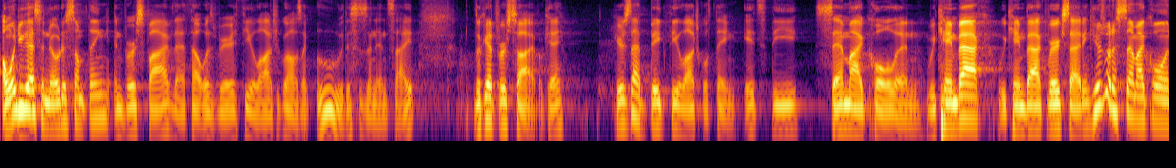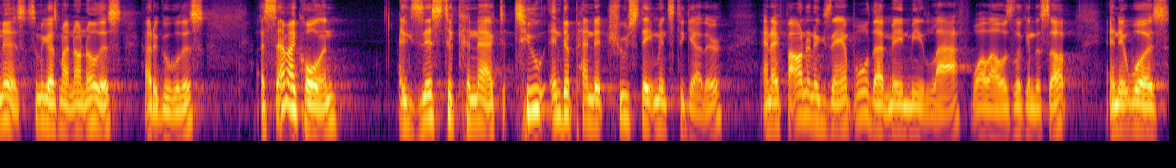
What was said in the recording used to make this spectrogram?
I want you guys to notice something in verse 5 that I thought was very theological. I was like, ooh, this is an insight. Look at verse 5, okay? Here's that big theological thing it's the semicolon. We came back, we came back, very exciting. Here's what a semicolon is. Some of you guys might not know this, how to Google this. A semicolon exists to connect two independent true statements together. And I found an example that made me laugh while I was looking this up. And it was,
